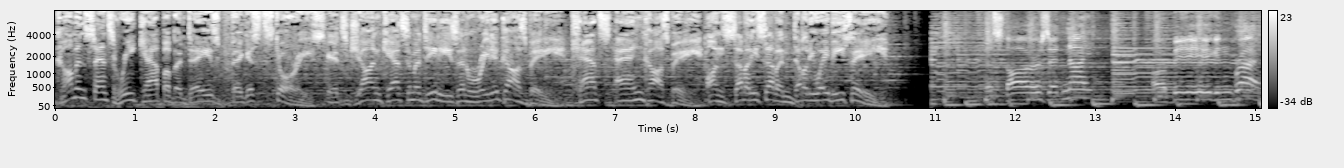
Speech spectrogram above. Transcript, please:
common sense recap of the day's biggest stories. It's John Catsimatidis and Rita Cosby. Cats and Cosby on 77 WABC. The stars at night are big and bright,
